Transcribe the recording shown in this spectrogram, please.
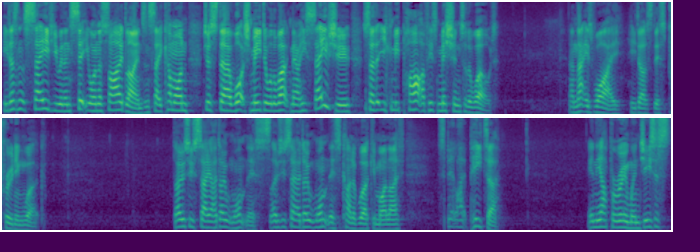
He doesn't save you and then sit you on the sidelines and say, Come on, just uh, watch me do all the work now. He saves you so that you can be part of his mission to the world. And that is why he does this pruning work. Those who say, I don't want this, those who say, I don't want this kind of work in my life, it's a bit like Peter in the upper room when Jesus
